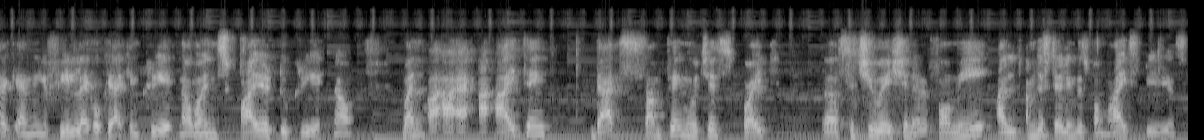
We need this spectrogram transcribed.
like and you feel like okay i can create now. I'm inspired to create now. When i i, I think that's something which is quite uh, situational. For me i am just telling this from my experience.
